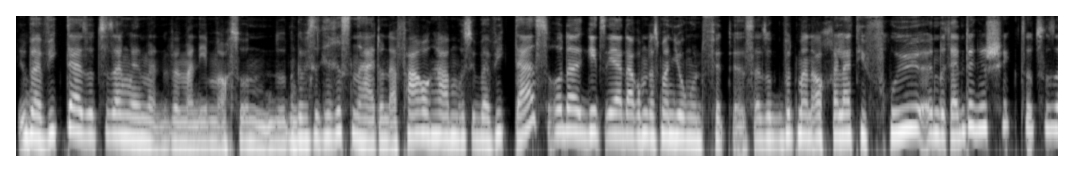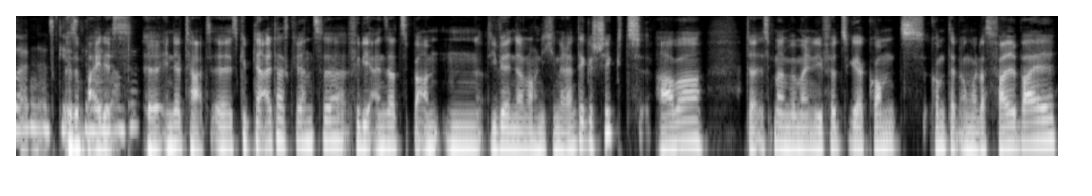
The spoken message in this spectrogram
überwiegt da sozusagen, wenn man, wenn man eben auch so, ein, so eine gewisse Gerissenheit und Erfahrung haben muss, überwiegt das oder geht es eher darum, dass man jung und fit ist? Also wird man auch relativ früh in Rente geschickt sozusagen als GSG Also beides, äh, in der Tat. Äh, es gibt eine Altersgrenze für die Einsatzbeamten, die werden dann noch nicht in Rente geschickt, aber da ist man, wenn man in die 40er kommt, kommt dann irgendwann das Fallbeil.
